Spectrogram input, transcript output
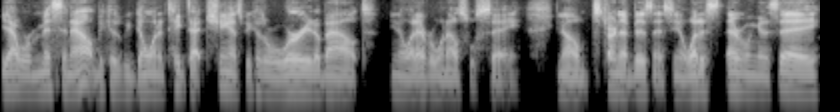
yeah, we're missing out because we don't want to take that chance because we're worried about, you know, what everyone else will say. You know, starting that business, you know, what is everyone going to say?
